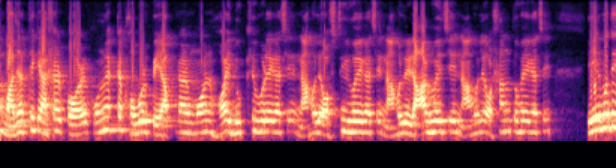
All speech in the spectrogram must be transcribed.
বাজার থেকে আসার পর কোনো একটা খবর পেয়ে আপনার মন হয় দুঃখে ভরে গেছে, না হলে অস্থির হয়ে গেছে, না হলে রাগ হয়েছে, না হলে অশান্ত হয়ে গেছে। এর মধ্যে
